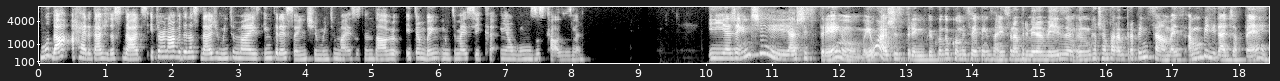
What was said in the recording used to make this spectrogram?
mudar a realidade das cidades e tornar a vida na cidade muito mais interessante, muito mais sustentável e também muito mais rica em alguns dos casos, né? E a gente acha estranho, eu acho estranho, porque quando eu comecei a pensar nisso na primeira vez, eu, eu nunca tinha parado para pensar, mas a mobilidade a pé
